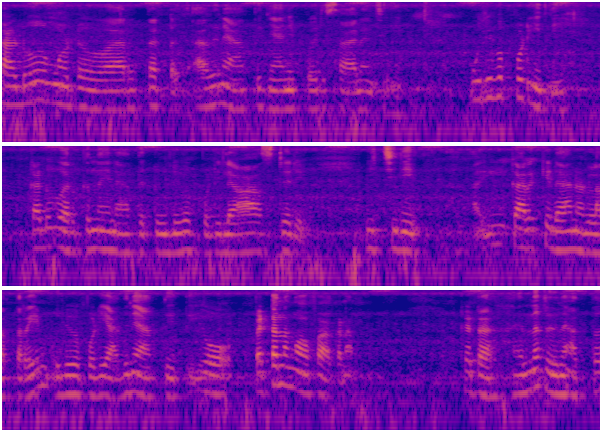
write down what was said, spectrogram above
കടുവ് അങ്ങോട്ട് വറുത്തിട്ട് അതിനകത്ത് ഞാനിപ്പോൾ ഒരു സാധനം ചെയ്യും. ഉലുവപ്പൊടി ഇല്ലേ? കടുവ് വറുക്കുന്നതിനകത്തിട്ട് ഉലുവപ്പൊടി ലാസ്റ്റ് ഒരു ഇച്ചിരി ഈ കറിക്കിടാനുള്ള അത്രയും ഉലുവപ്പൊടി അതിനകത്തിട്ട് ഈ ഓ പെട്ടെന്നങ്ങ് ഓഫാക്കണം. കേട്ടോ? എന്നിട്ട് ഇതിനകത്ത്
